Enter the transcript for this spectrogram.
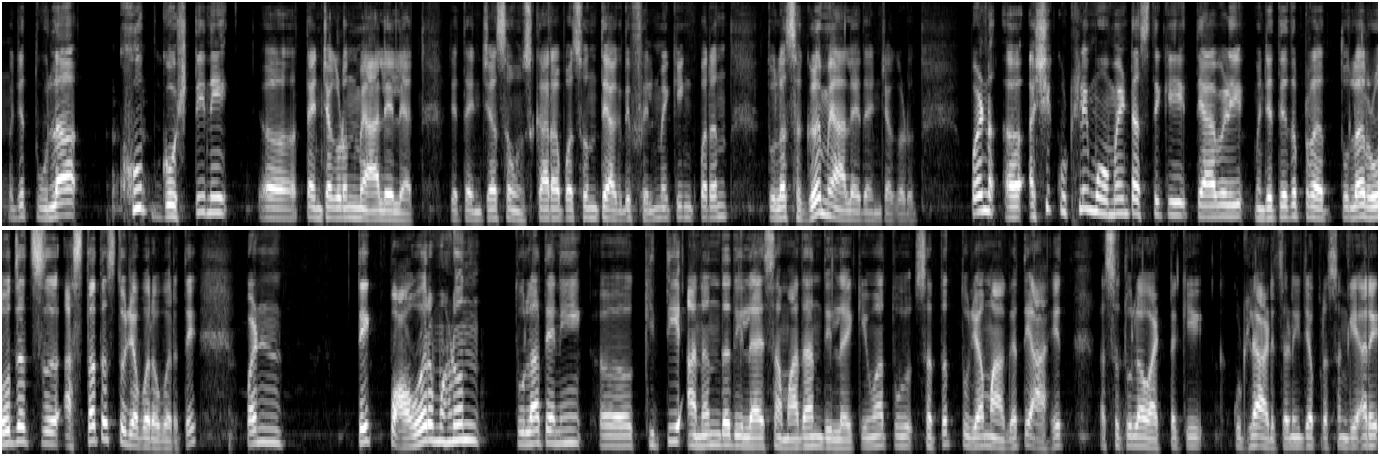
म्हणजे तुला खूप गोष्टींनी त्यांच्याकडून मिळालेल्या आहेत. म्हणजे त्यांच्या संस्कारापासून ते अगदी फिल्म मेकिंगपर्यंत तुला सगळं मिळालं आहे त्यांच्याकडून. पण अशी कुठली मोमेंट असते की त्यावेळी म्हणजे ते तर प्र तुला रोजच असतातच तुझ्याबरोबर ते पण ते पॉवर म्हणून तुला त्यांनी किती आनंद दिलाय समाधान दिलंय किंवा तू सतत तुझ्या मागं ते आहेत असं तुला वाटतं की कुठल्या अडचणीच्या प्रसंगी अरे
